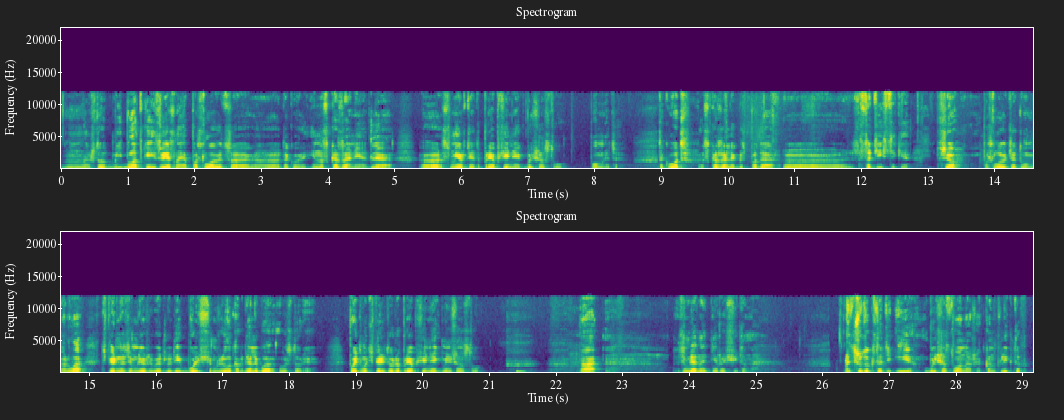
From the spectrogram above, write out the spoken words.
что была такая известная пословица, э, такое иносказание для э, смерти, это приобщение к большинству, помните? Так вот, сказали господа э, статистики, все, пословица эта умерла, теперь на Земле живет людей больше, чем жило когда-либо в истории. Поэтому теперь это уже приобщение к меньшинству. А Земля на это не рассчитана. Отсюда, кстати, и большинство наших конфликтов –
